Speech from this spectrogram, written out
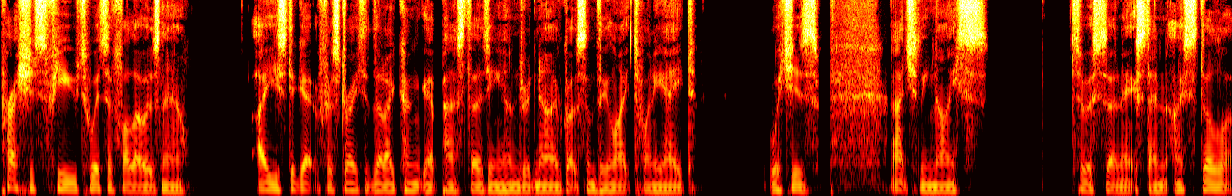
precious few Twitter followers now. I used to get frustrated that I couldn't get past 1300. Now I've got something like 28, which is actually nice to a certain extent. I still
